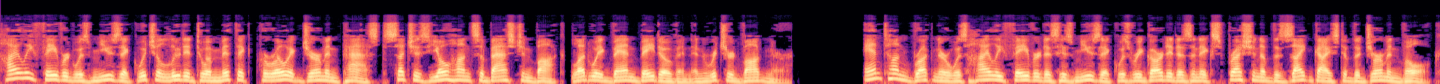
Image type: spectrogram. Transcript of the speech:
Highly favored was music which alluded to a mythic, heroic German past such as Johann Sebastian Bach, Ludwig van Beethoven and Richard Wagner. Anton Bruckner was highly favored as his music was regarded as an expression of the zeitgeist of the German Volk.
